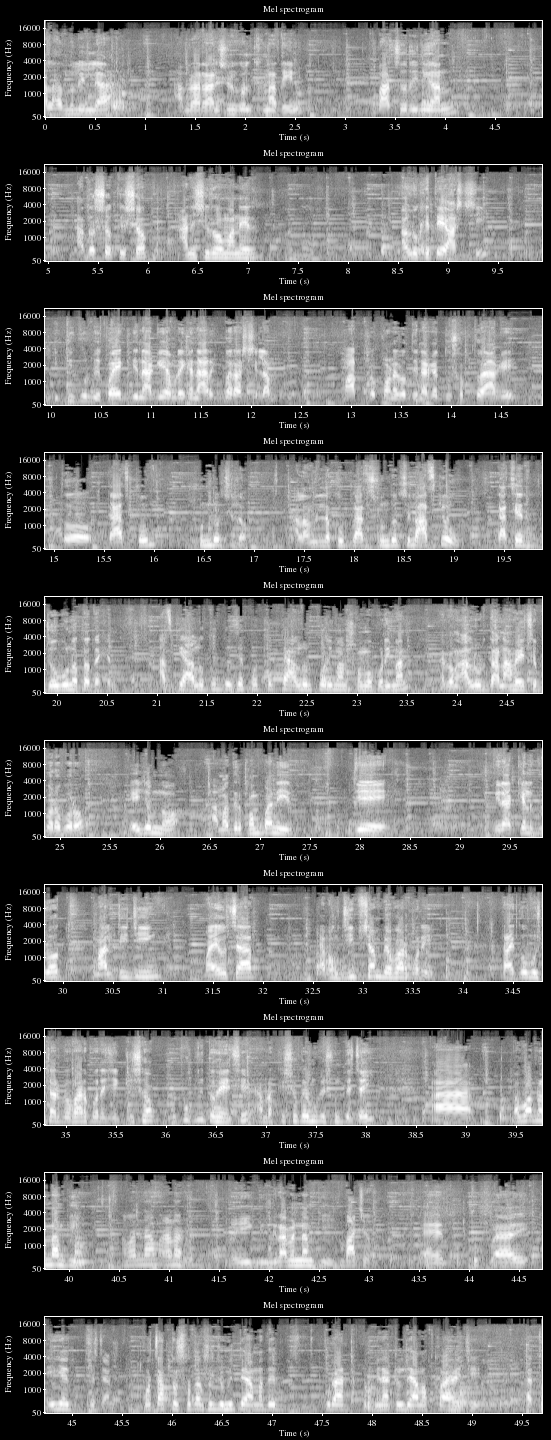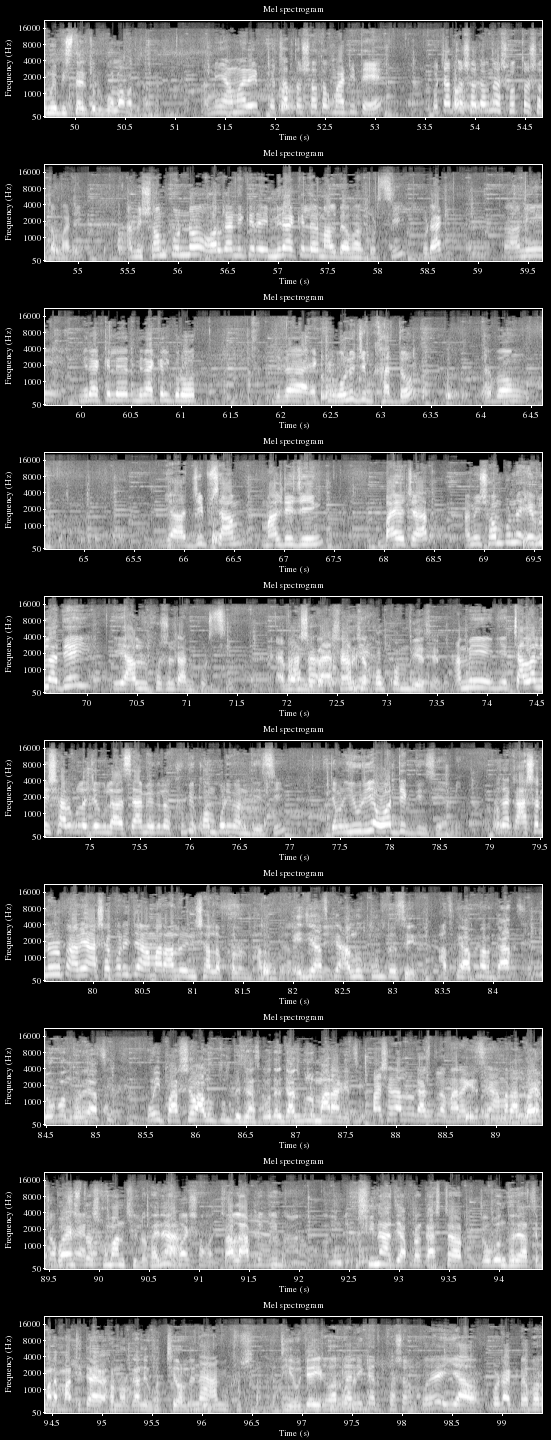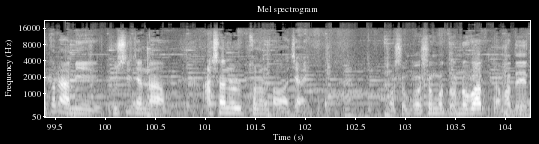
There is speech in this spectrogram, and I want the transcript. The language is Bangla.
আলহামদুলিল্লাহ আমরা রানীশঙ্কল থানাধীন বাছুর ইউনিয়ন আদর্শ কৃষক আনিসুর রহমানের আলু খেতে আসছি। ইতিপূর্বে কয়েকদিন আগে আমরা এখানে আরেকবার আসছিলাম, মাত্র পনেরো দিন আগে, দু সপ্তাহ আগে। তো গাছ খুব সুন্দর ছিল। আলহামদুলিল্লাহ খুব গাছ সুন্দর ছিল। আজকেও গাছের যৌবনতা দেখেন। আজকে আলু তুলতেছে প্রত্যেকটা আলুর পরিমাণ, সম পরিমাণ এবং আলুর দানা হয়েছে বড় বড়। এই জন্য আমাদের কোম্পানির যে মিরাকেল গ্রোথ মাল্টিজিং বায়োচার এবং জিপসাম ব্যবহার করে টাইকো বুস্টার ব্যবহার করে যে কৃষক উপকৃত হয়েছে আমরা কৃষকের মুখে শুনতে চাই। বাবু আপনার নাম কি? আমার নাম আনারুল। এই গ্রামের নাম কি? বাচো এ, এই যে পঁচাত্তর শতাংশ জমিতে আমাদের পুরা মিরাকেল দিয়ে আবাদ করা হয়েছে আর তুমি বিস্তারিত বলো আমাদের সাথে। আমি আমার এই পঁচাত্তর শতক মাটিতে পঁচাত্তর শতক না সত্তর শতক মাটি আমি সম্পূর্ণ অর্গানিকের এই মিরাকেলের মাল ব্যবহার করছি প্রোডাক্ট আমি মিরাকেলের মিরাকেল গ্রোথ যেটা একটি অনুজীব খাদ্য এবং জিপসাম মাল্টিজিং বায়োচার আমি সম্পূর্ণ এগুলা দিয়েই এই আলুর ফসলটা আমি করছি। এবং রাসায়নিক সার খুব কম দিয়েছেন। আমি যে চালানি সারগুলো যেগুলো আছে আমি এগুলো খুবই কম পরিমাণ দিয়েছি। যেমন ইউরিয়া অর্ধেক দিয়েছি আমি। আশানুরূপ আমি আশা করি যে আমার আলু ইনশাল্লাহ ফলন ভালো হবে। এই যে আজকে আলু তুলতেছে আজকে আপনার গাছ যৌবন ধরে আছে। ওই পাশেও আলু তুলতেছে আজকে ওদের গাছগুলো মারা গেছে। পাশের আলুর গাছগুলো মারা গেছে আমার আলু বয়স তো সমান ছিল তাই না? ছিল। তাহলে আপনি কি খুশি না যে আপনার গাছটা যৌবন ধরে আছে মানে মাটিটা এখন অর্গানিক হচ্ছে অলরেডি না আমি খুশি জি ওইটাই। অর্গানিকের ফসল করে ইয়া প্রোডাক্ট ব্যবহার করে আমি খুশি যে না আশানুরূপ ফলন পাওয়া যায়। অসংখ্য অসংখ্য ধন্যবাদ আমাদের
